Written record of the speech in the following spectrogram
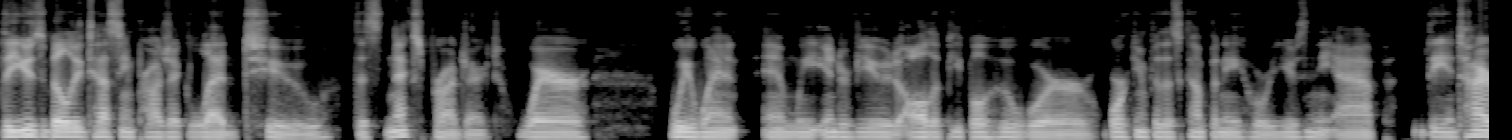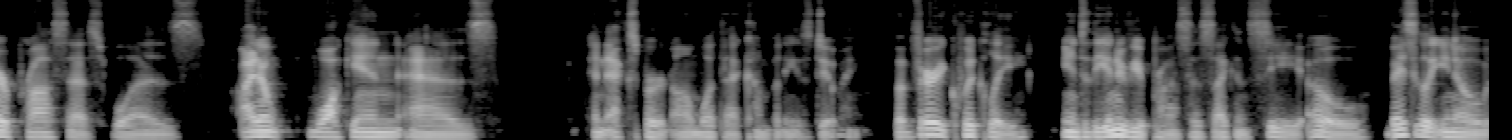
The usability testing project led to this next project where we went and we interviewed all the people who were working for this company who were using the app. The entire process was I don't walk in as an expert on what that company is doing, but very quickly into the interview process, I can see, oh, basically, you know,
